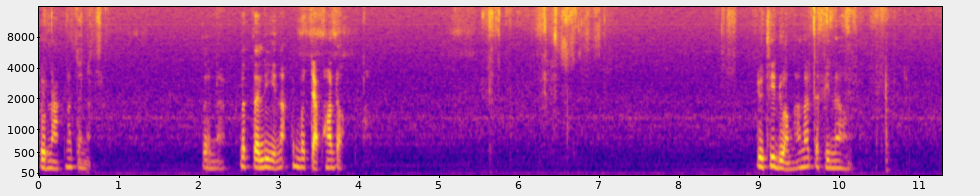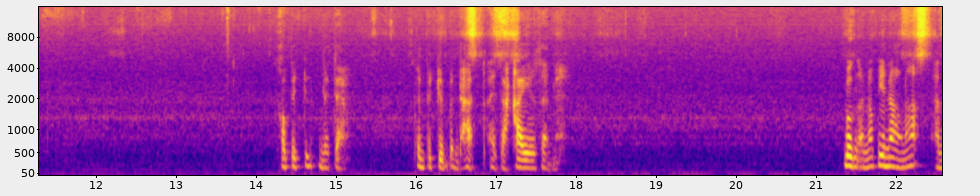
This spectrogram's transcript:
ตัวหนักนะจ๊ะเนาะตัวหนักลอตเตอรี่เนาะเป็นมาจับฮอดอกอยู่ที่ดวงเขานะจ๊ะพี่น้อง เขาไปจุดนะจ๊ะ เพิ่นไปจุดบรรทัดไอ้ตะไคร้สั่นน่ะเบิ่งอันเนาะพี่น้องเนาะอัน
